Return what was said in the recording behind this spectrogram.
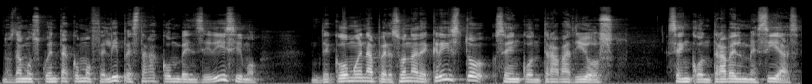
Nos damos cuenta cómo Felipe estaba convencidísimo de cómo en la persona de Cristo se encontraba Dios, se encontraba el Mesías,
